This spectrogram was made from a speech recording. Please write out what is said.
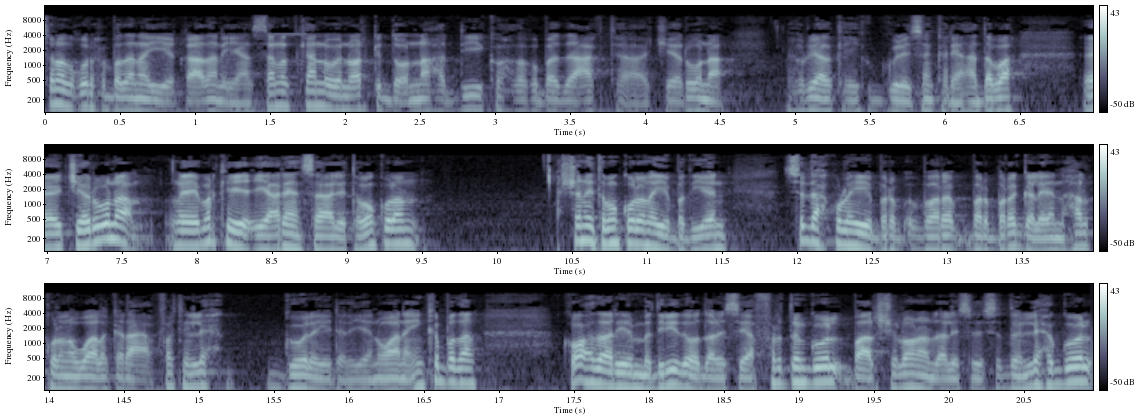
sanad qurux badan ayay qaadanayaan. Sanadkan waynu arki doonaa haddii kooxda kubadda cagta jeruna horyaalka ay ku guuleysan kareen haddaba. Jeruna markay ciyaareen sagaal iyo toban kulan shan iyo toban kulan ayay badiyeen saddex kulan ayay barbaro galeen hal kulan waa la garaacay. Afartan lix gool ayay dhaliyeen waana in ka badan kooxda real madrid oo dhalisay afartan gool barcelona dhalisay soddon lix gool.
